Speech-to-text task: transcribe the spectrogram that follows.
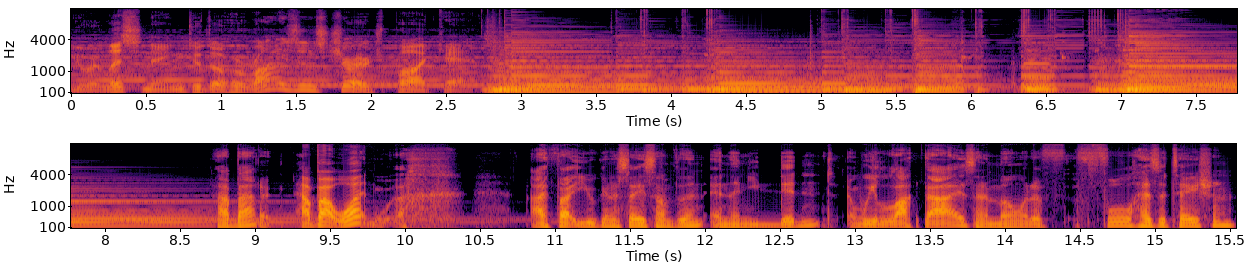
You are listening to the Horizons Church podcast. How about it? How about what? I thought you were going to say something, and then you didn't, and we locked eyes in a moment of full hesitation.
